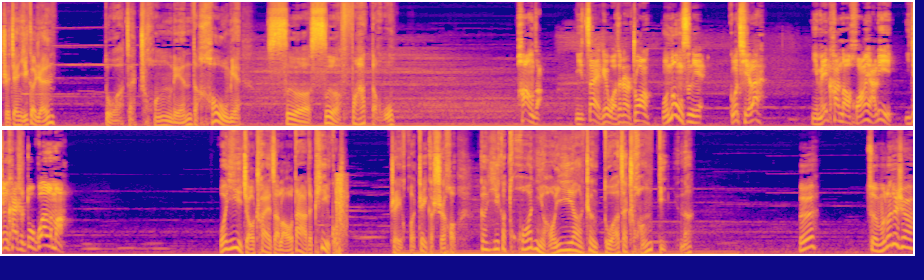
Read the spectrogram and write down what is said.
只见一个人躲在窗帘的后面，瑟瑟发抖。胖子，你再给我在那儿装，我弄死你！给我起来！你没看到黄雅丽已经开始渡关了吗？我一脚踹在老大的屁股上，这货这个时候跟一个鸵鸟一样，正躲在床底呢。哎，怎么了这是？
